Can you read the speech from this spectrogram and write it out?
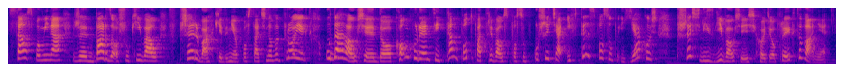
sam wspomina, że bardzo oszukiwał w przerwach, kiedy miał powstać nowy projekt, udawał się do konkurencji, tam podpatrywał sposób uszycia i w ten sposób jakoś prześlizgiwał się, jeśli chodzi o projektowanie.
